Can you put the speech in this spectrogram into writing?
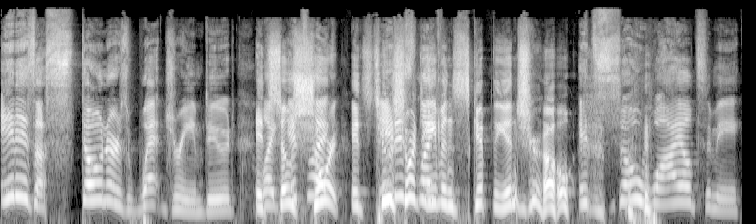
It is a stoner's wet dream, dude. it's Like, so like- short. it's too it short to like- even skip the intro. It's so wild to me.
